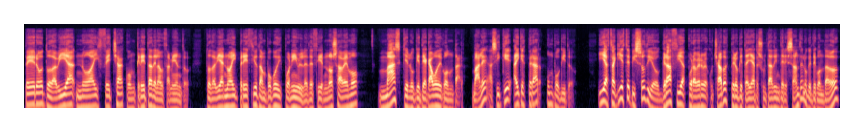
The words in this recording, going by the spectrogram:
pero todavía no hay fecha concreta de lanzamiento. Todavía no hay precio tampoco disponible, es decir, no sabemos más que lo que te acabo de contar, ¿vale? Así que hay que esperar un poquito. Y hasta aquí este episodio. Gracias por haberme escuchado. Espero que te haya resultado interesante lo que te he contado.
